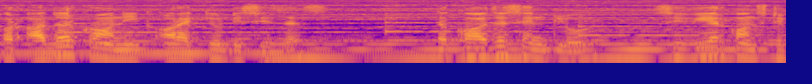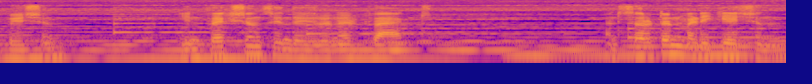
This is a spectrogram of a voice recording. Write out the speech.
for other chronic or acute diseases. The causes include severe constipation, infections in the urinary tract, and certain medications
